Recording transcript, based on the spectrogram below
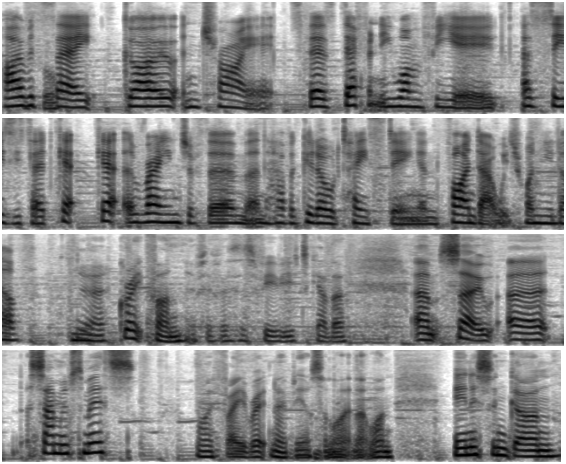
I would Cool. say go and try it. There's definitely one for you. As Susie said, get get a range of them and have a good old tasting and find out which one you love. yeah, great fun if, if there's a few of you together. Um, so, uh, Samuel Smith's, my favourite. Nobody else will like that one. Innis & Gunn,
